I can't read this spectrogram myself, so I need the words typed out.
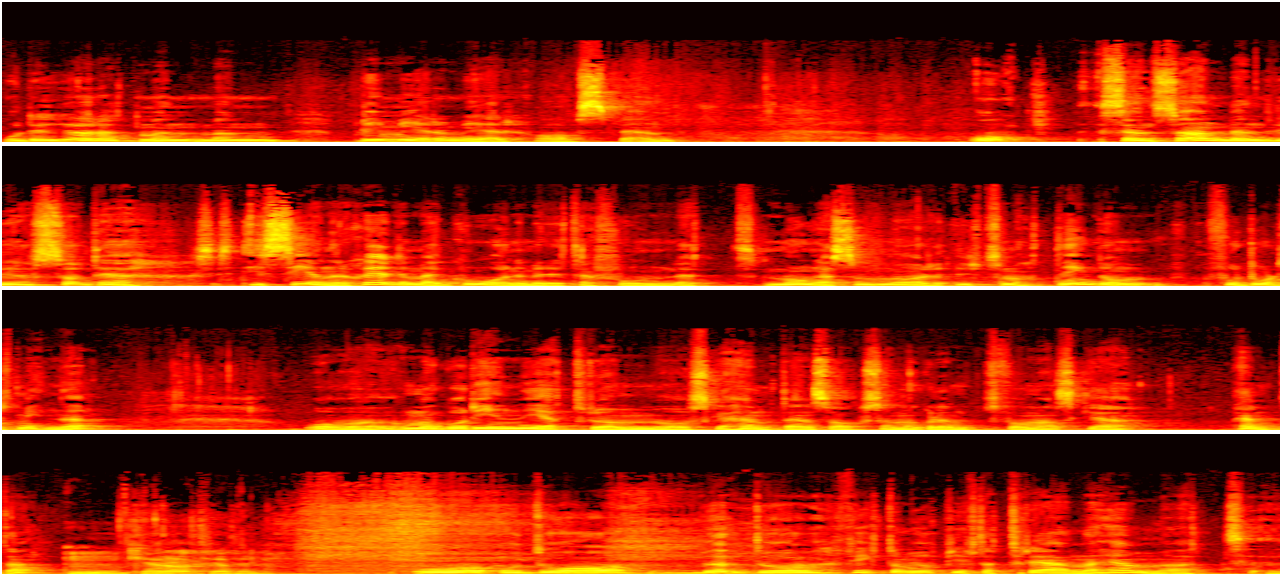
Och det gör att man, man blir mer och mer avspänd. Och sen så använder vi oss av det i senare skede med gående meditation. Att många som har utmattning de får dåligt minne. Och om man går in i ett rum och ska hämta en sak så har man glömt vad man ska hämta. Mm, kan jag relatera till. Och, och då, då fick de i uppgift att träna hemma att eh,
